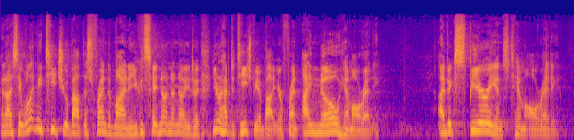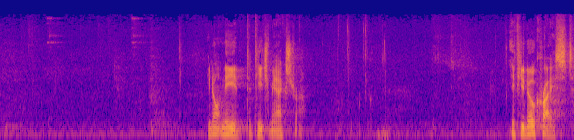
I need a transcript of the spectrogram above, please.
And I say, well, let me teach you about this friend of mine. And you could say, no, no, no, you don't, you don't have to teach me about your friend. I know him already. I've experienced him already. You don't need to teach me extra. If you know Christ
